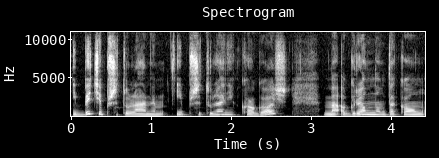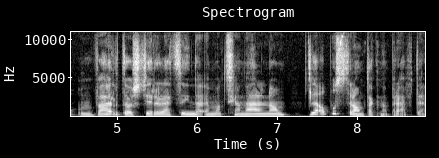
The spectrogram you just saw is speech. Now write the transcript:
i bycie przytulanym i przytulanie kogoś ma ogromną taką wartość relacyjno-emocjonalną dla obu stron tak naprawdę.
